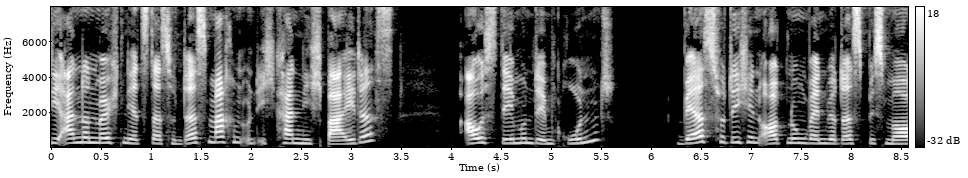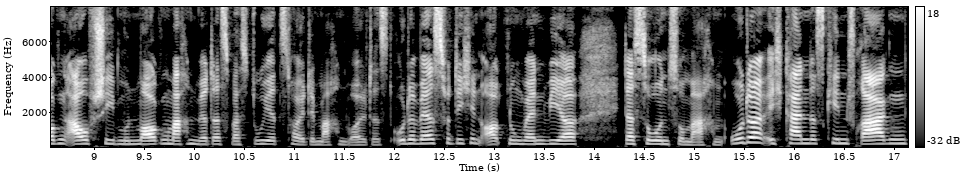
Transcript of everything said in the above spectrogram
die anderen möchten jetzt das und das machen und ich kann nicht beides, aus dem und dem Grund. Wäre es für dich in Ordnung, wenn wir das bis morgen aufschieben und morgen machen wir das, was du jetzt heute machen wolltest? Oder wäre es für dich in Ordnung, wenn wir das so und so machen? Oder ich kann das Kind fragen,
